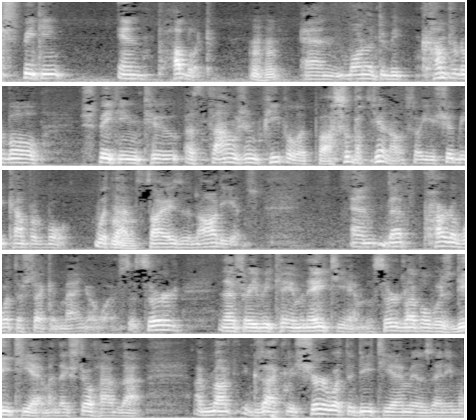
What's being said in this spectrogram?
speaking in public Mm-hmm. and wanted to be comfortable speaking to a thousand people if possible, you know, so you should be comfortable with that Mhm. size of an audience. And that's part of what the second manual was. The third, and that's why he became an ATM. The third level was DTM, and they still have that. I'm not exactly sure what the DTM is anymore.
